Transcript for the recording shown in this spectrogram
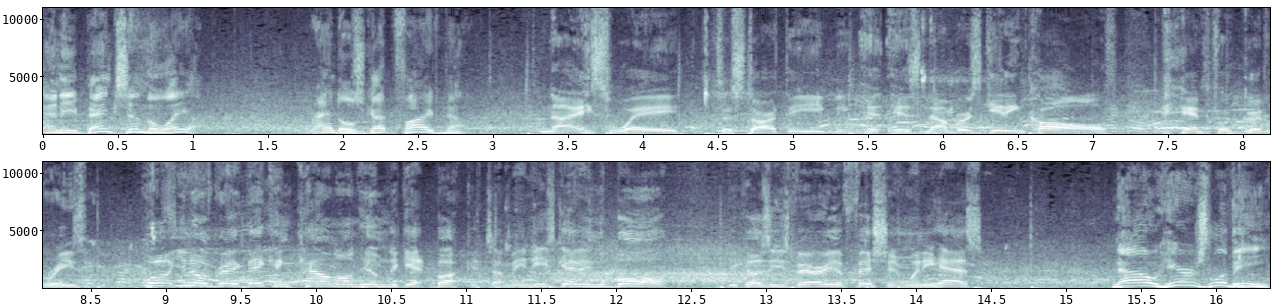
And he banks in the layup. Randle's got five now. Nice way to start the evening. His numbers getting called, and for good reason. Well, you know, Greg, they can count on him to get buckets. I mean, he's getting the ball because he's very efficient when he has it. Now here's LaVine.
